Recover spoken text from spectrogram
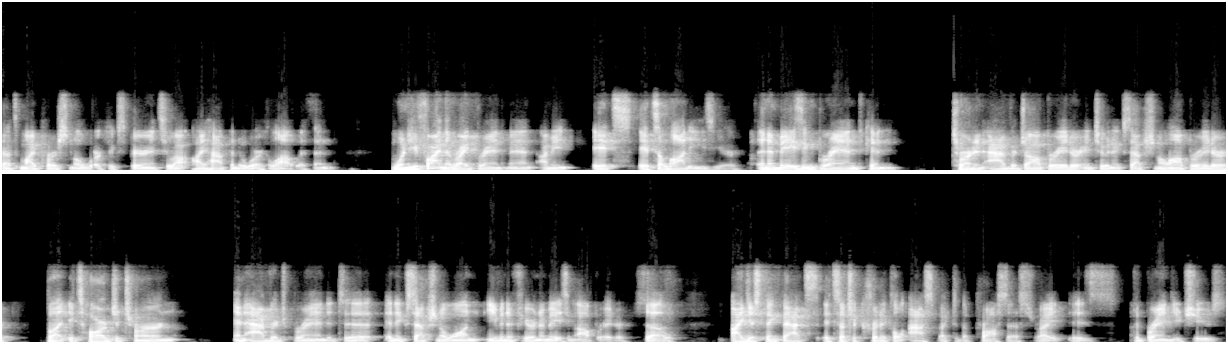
that's my personal work experience, who I, I, happen to work a lot with. And when you find the right brand, man, I mean, it's it's a lot easier. An amazing brand can turn an average operator into an exceptional operator, but it's hard to turn an average brand into an exceptional one, even if you're an amazing operator. So I just think that's it's such a critical aspect of the process, right? Is the brand you choose.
